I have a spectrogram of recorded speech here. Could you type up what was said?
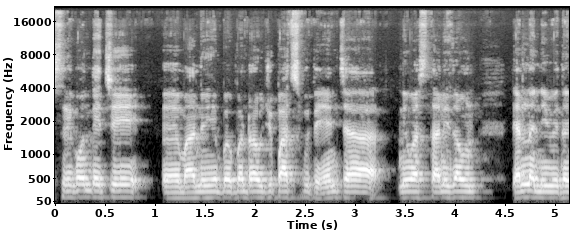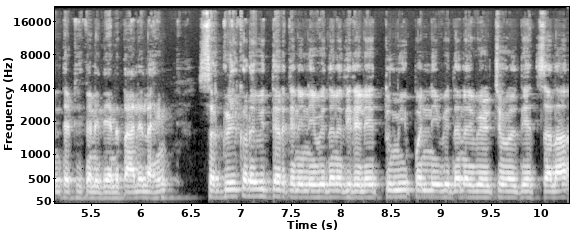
श्रीगोंद्याचे माननीय बबनरावजी पाचपुते यांच्या निवासस्थानी जाऊन त्यांना निवेदन त्या ठिकाणी देण्यात आलेलं आहे. सगळीकडे विद्यार्थ्यांनी निवेदनं दिलेले तुम्ही पण निवेदनं वेळच्या वेळ देत चला.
